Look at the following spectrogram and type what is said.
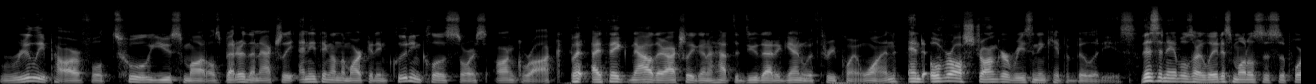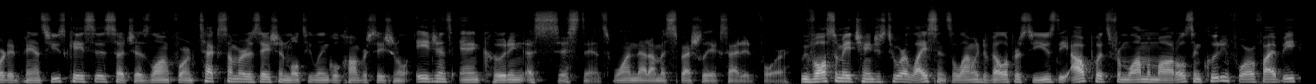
really powerful tool use models, better than actually anything on the market, including closed source on Groq. But I think now they're actually going to have to do that again with 3.1 and overall stronger reasoning capabilities. This enables our latest models to support advanced use cases such as long form text summarization, multilingual conversational agents, and coding assistance, one that I'm especially excited for. We've also made changes to our license, allowing developers to use the outputs from Llama models, including 405b,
